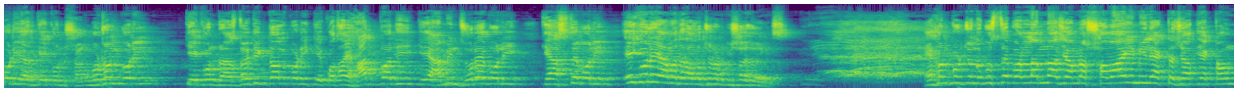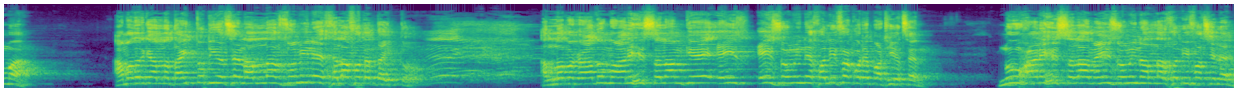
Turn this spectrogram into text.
করি আর কে কোন সংগঠন করি, কে কোন রাজনৈতিক দল করি, কে কোথায় হাত বাঁধি, কে আমিন জোরে বলি, কে আসতে বলি, এইগুলোই আমাদের আলোচনার বিষয় হয়ে গেছে। এখন পর্যন্ত বুঝতে পারলাম না যে আমরা সবাই মিলে একটা জাতি, একটা উম্মা। আমাদেরকে আল্লাহ দায়িত্ব দিয়েছেন, আল্লাহর জমিনে খেলাফতের দায়িত্ব। আল্লাহ আদম আলী ইসলামকে এই এই জমিনে খলিফা করে পাঠিয়েছেন। নূহ আলী ইসলাম এই জমিন আল্লাহর খলিফা ছিলেন।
